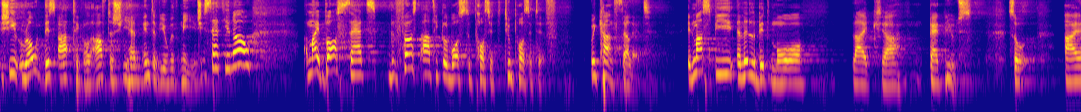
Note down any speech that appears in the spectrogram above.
she wrote this article after she had an interview with me. And she said, You know, my boss said the first article was too, too positive. We can't sell it. It must be a little bit more like uh, bad news. So I,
